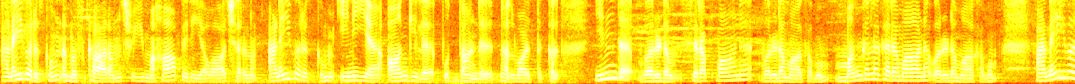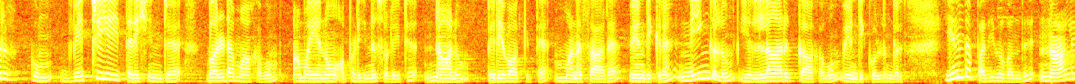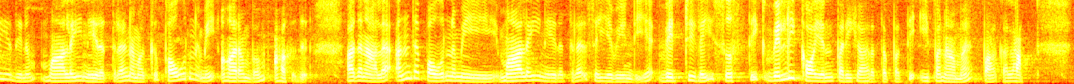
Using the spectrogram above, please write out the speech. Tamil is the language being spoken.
அனைவருக்கும் நமஸ்காரம். ஸ்ரீ மகா பெரியவா சரணம். அனைவருக்கும் இனிய ஆங்கில புத்தாண்டு நல்வாழ்த்துக்கள். இந்த வருடம் சிறப்பான வருடமாகவும் மங்களகரமான வருடமாகவும் அனைவருக்கும் வெற்றியை தருகின்ற வருடமாகவும் அமையணும் அப்படின்னு சொல்லிட்டு நானும் பெரிவாக்கிட்ட மனசார வேண்டிக்கிறேன். நீங்களும் எல்லாருக்காகவும் வேண்டிக்கொள்ளுங்கள் இந்த பதிவு வந்து நாளைய தினம் மாலை நேரத்தில் நமக்கு பௌர்ணமி ஆரம்பம் ஆகுது. அதனால் அந்த பௌர்ணமி மாலை நேரத்தில் செய்ய வேண்டிய வெற்றிலை சொஸ்திக் வெள்ளிக்காயன் பரிகாரத்தை பற்றி இப்போ நாம் பார்க்கலாம்.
